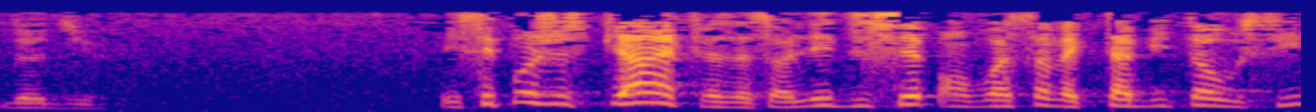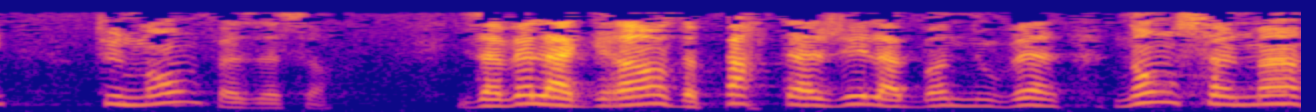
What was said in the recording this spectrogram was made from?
de Dieu. Et ce n'est pas juste Pierre qui faisait ça. Les disciples, on voit ça avec Tabitha aussi. Tout le monde faisait ça. Ils avaient la grâce de partager la bonne nouvelle, non seulement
